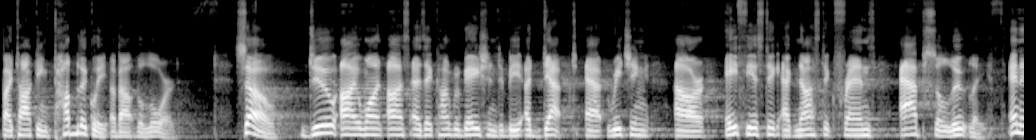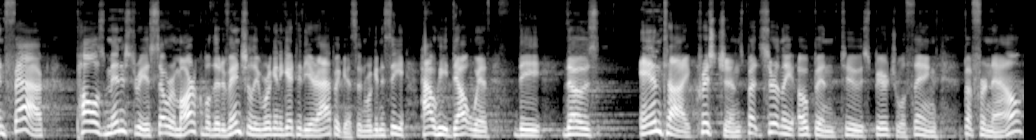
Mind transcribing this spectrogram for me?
by talking publicly about the Lord. So, do I want us as a congregation to be adept at reaching our atheistic, agnostic friends? Absolutely. And in fact, Paul's ministry is so remarkable that eventually we're going to get to the Areopagus and we're going to see how he dealt with the, those anti Christians, but certainly open to spiritual things. But for now,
